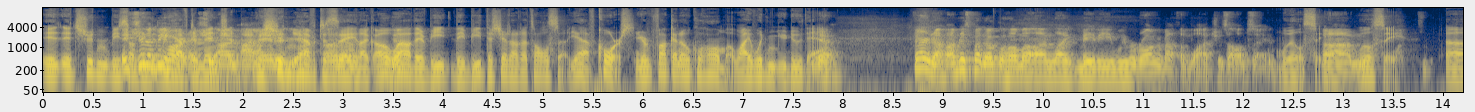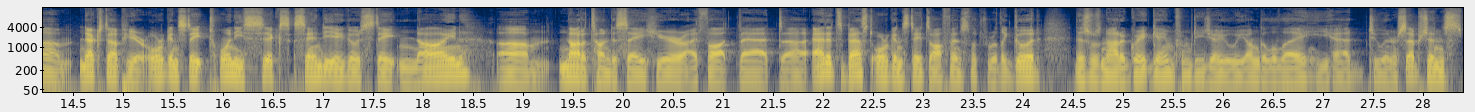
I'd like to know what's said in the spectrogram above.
It, it shouldn't be something shouldn't that we hard. have to it mention. Should, I, I, we shouldn't yeah, have to say like, oh wow, they beat they beat the shit out of Tulsa. Yeah, of course. You're fucking Oklahoma. Why wouldn't you do that? Fair enough. I'm just putting Oklahoma on like maybe we were wrong about them. Watch is all I'm saying. We'll see. Um, we'll see. Um, next up here, Oregon State 26, San Diego State 9. Um, not a ton to say here. I thought that uh, at its best, Oregon State's offense looked really good. This was not a great game from DJ Uiagalelei. He had two interceptions,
